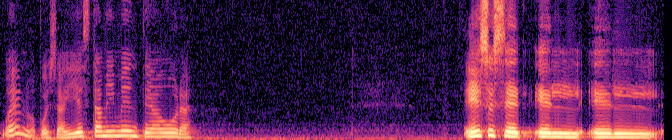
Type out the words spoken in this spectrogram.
Bueno, pues ahí está mi mente ahora. Eso es el,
